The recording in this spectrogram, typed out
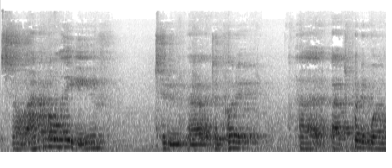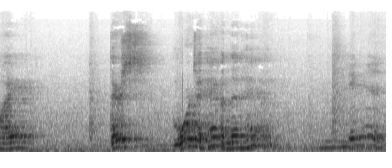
So I believe, to uh, to put it uh, uh, to put it one way, there's more to heaven than heaven. Amen.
